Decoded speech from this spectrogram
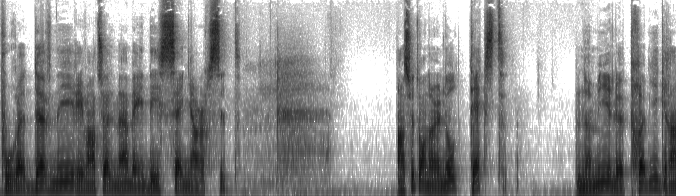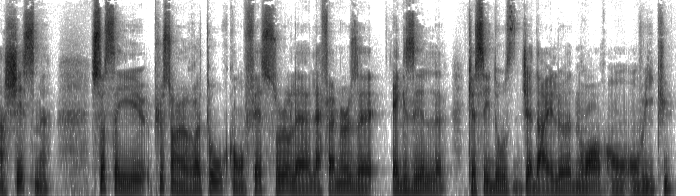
pour euh, devenir éventuellement ben, des seigneurs sites. Ensuite, on a un autre texte nommé le premier grand schisme. Ça, c'est plus un retour qu'on fait sur la, fameuse exil que ces 12 Jedi-là noirs ont, vécu.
